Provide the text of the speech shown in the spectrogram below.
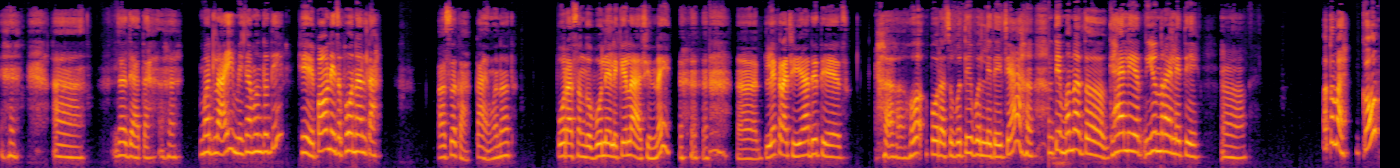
आ, जाऊ दे आता. म्हटलं आई मी काय म्हणतो ती हे पाहुण्याचा फोन आलता. असं का? काय म्हणत? पोरासंग बोलायला केला असेल नाही? लेकराची याद येतेस हो पोरासोबतही बोलले त्याच्या ते म्हणत घ्यायला येऊन राहिले ते. आता माय कोण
